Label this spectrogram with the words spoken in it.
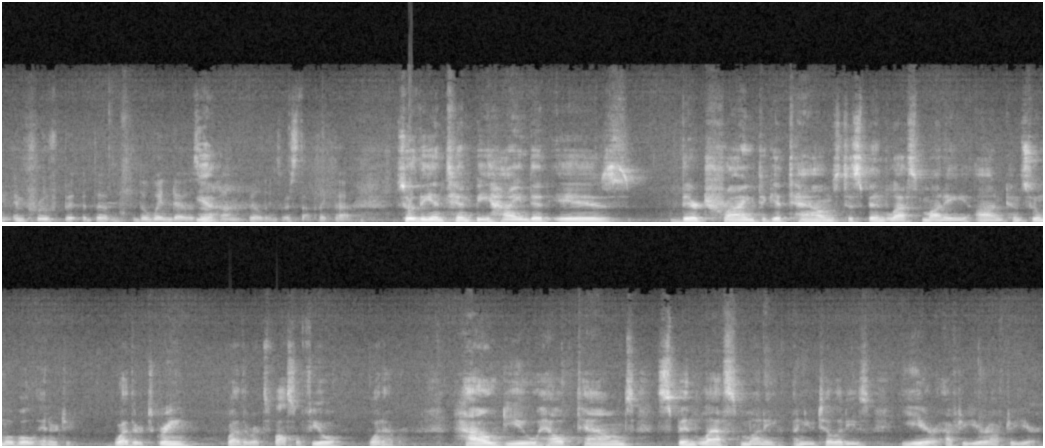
Say, improve bu- the, the windows Yeah. on buildings or stuff like that. So the intent behind it is they're trying to get towns to spend less money on consumable energy, whether it's green, whether it's fossil fuel, whatever. How do you help towns spend less money on utilities year after year after year?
